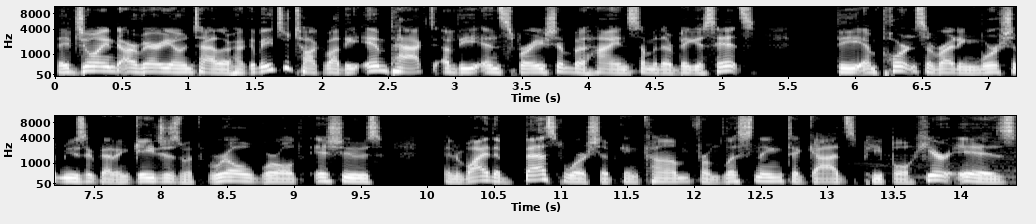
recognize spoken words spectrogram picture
They joined our very own Tyler Huckabee to talk about the impact of the inspiration behind some of their biggest hits, the importance of writing worship music that engages with real world issues, and why the best worship can come from listening to God's people. Here is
